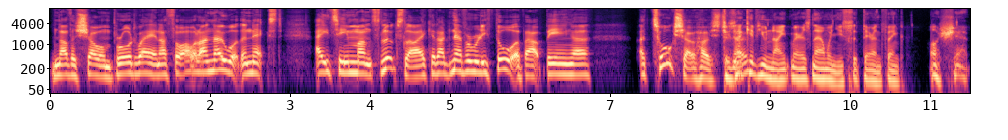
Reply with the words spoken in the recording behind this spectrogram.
another show on Broadway. And I thought, oh well, I know what the next eighteen months looks like, and I'd never really thought about being a, a talk show host. Does you know? that give you nightmares now when you sit there and think, "Oh shit,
